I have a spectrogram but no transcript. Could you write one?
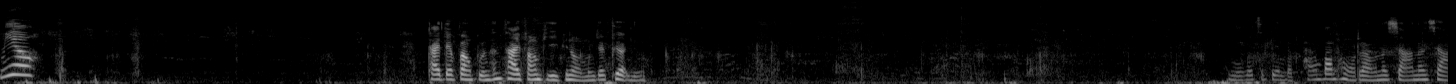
เมียวทายแต่ฟังผุนท่านทายฟังผีพี่น้องมึงจะเถื่ออยู่อันนี้ก็จะเป็นแบบข้างบ้านของเรานะจ๊ะนะจ๊ะ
